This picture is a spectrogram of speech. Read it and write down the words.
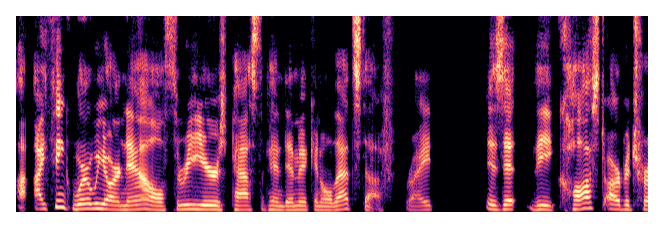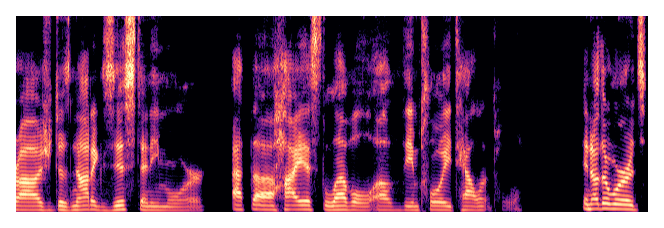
I, I think where we are now, three years past the pandemic and all that stuff, right, is that the cost arbitrage does not exist anymore at the highest level of the employee talent pool. In other words,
